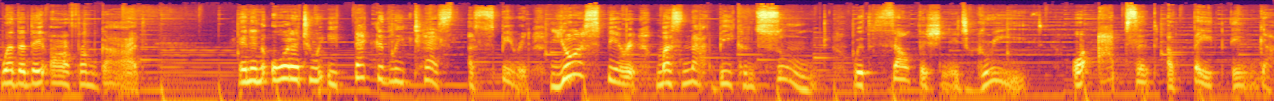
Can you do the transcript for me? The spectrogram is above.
whether they are from God. And in order to effectively test a spirit, your spirit must not be consumed with selfishness, greed, or absent of faith in God.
